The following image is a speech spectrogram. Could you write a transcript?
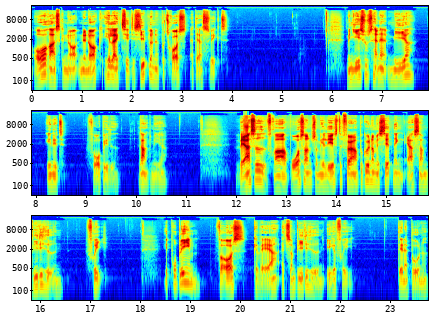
overraskende nok heller ikke til disciplerne på trods af deres svigt. Men Jesus han er mere end et forbillede. Langt mere. Verset fra Brorson, som jeg læste før, begynder med sætningen, er samvittigheden fri. Et problem for os kan være, at samvittigheden ikke er fri. Den er bundet.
